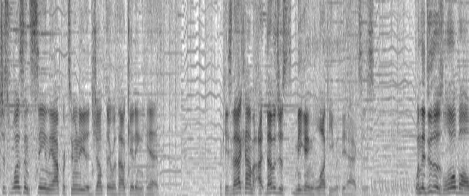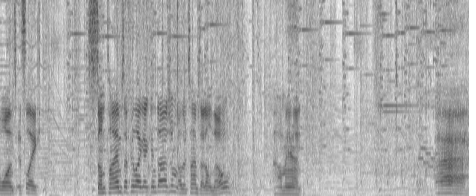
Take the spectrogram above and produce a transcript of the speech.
Just wasn't seeing the opportunity to jump there without getting hit. Okay, so that kind of, I, that was just me getting lucky with the axes. When they do those low ball ones, it's like, sometimes I feel like I can dodge them, other times I don't know. Oh man. Ah.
